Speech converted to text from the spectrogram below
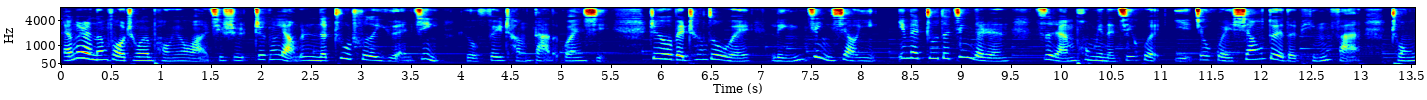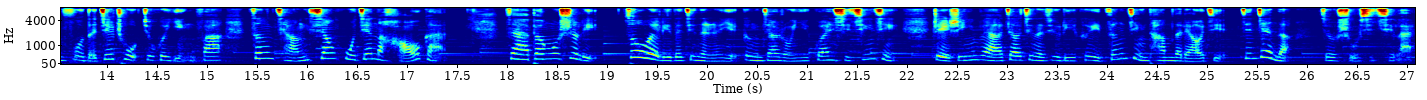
两个人能否成为朋友啊？其实这跟两个人的住处的远近有非常大的关系。这又被称作为邻近效应，因为住得近的人，自然碰面的机会也就会相对的频繁，重复的接触就会引发增强相互间的好感。在办公室里。座位离得近的人也更加容易关系亲近，这也是因为啊，较近的距离可以增进他们的了解，渐渐的就熟悉起来，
